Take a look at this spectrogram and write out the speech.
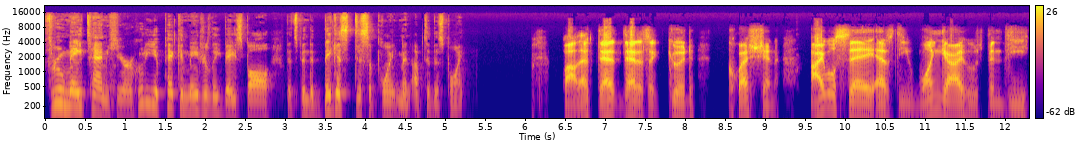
through May 10 here, who do you pick in Major League Baseball that's been the biggest disappointment up to this point? Wow, that that that is a good question. I will say, as the one guy who's been the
